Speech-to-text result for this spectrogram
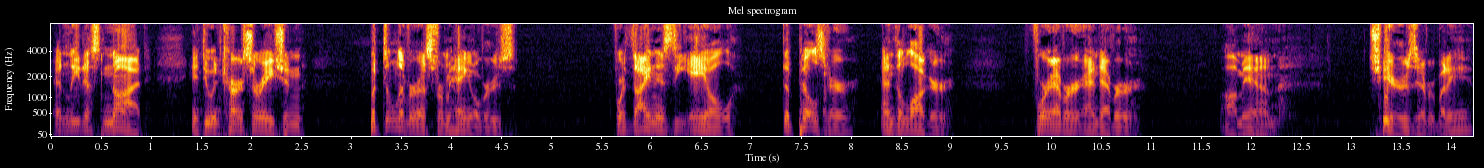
and lead us not into incarceration, but deliver us from hangovers. For thine is the ale, the pilsner, and the lager, forever and ever. Amen. Cheers, everybody.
